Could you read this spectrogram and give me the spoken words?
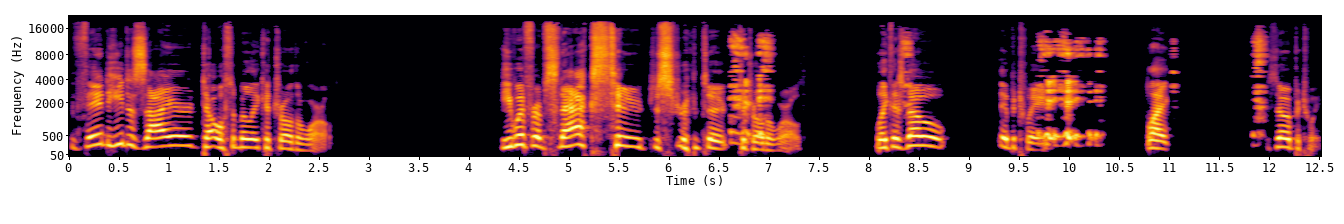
Then he desired to ultimately control the world. He went from snacks to just to control the world. Like there's no in between. Like there's no in between.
